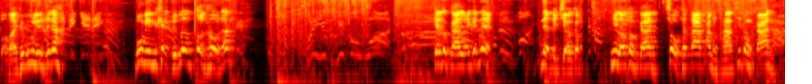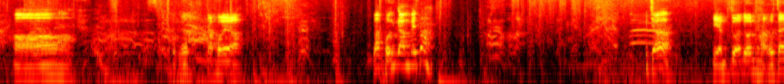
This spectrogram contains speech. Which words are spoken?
บอกหมายคือบุกลินสินะบุกลินแค่จุดเริ่มต้นเท่านั้นแกต้องการอะไรกันแน่เนี่ยไม่เกี่ยวกับที่เราต้องการโชคชะตาต่างหากที่ต้องการอ๋อโอ้โหจับหมดเลยเหรอรับผลกรรมไปซะ เจอเตรียมตัวโดนเผาซะ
